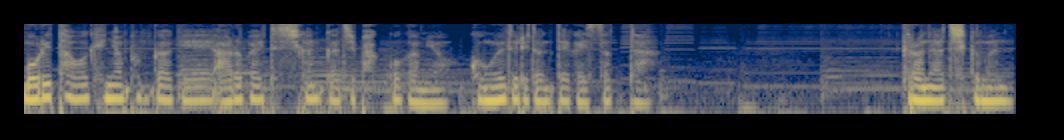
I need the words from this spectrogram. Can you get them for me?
모리타워 기념품 가게의 아르바이트 시간까지 바꿔가며 공을 들이던 때가 있었다. 그러나 지금은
